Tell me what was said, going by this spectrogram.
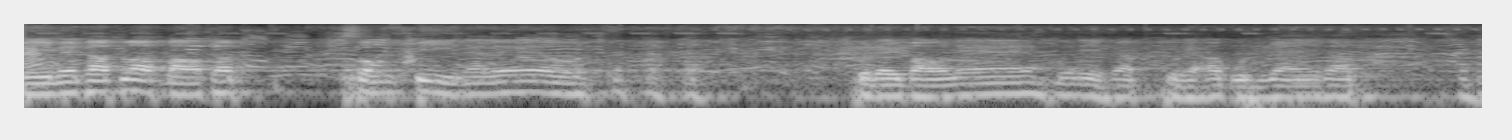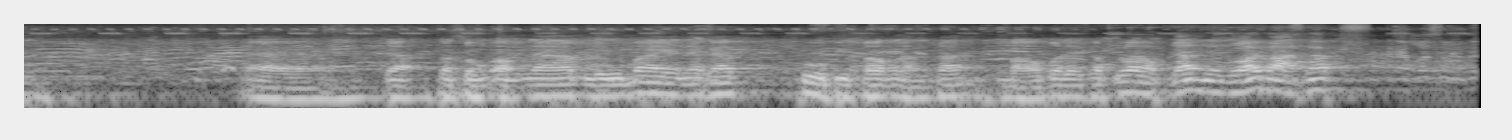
ดีไหมครับ รอบเบาครับทรงปีนะเร็วผู้ใดเบาแน่มื่อนี้ครับผู้ใดเอาบุญใหญ่ครับจะประสงค์ออกนามหรือไม่นะครับ ผู้ปิดทองหลังพระเหมาไปเลยครับรอบด้านหนึ่งร้อยบาทครับ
